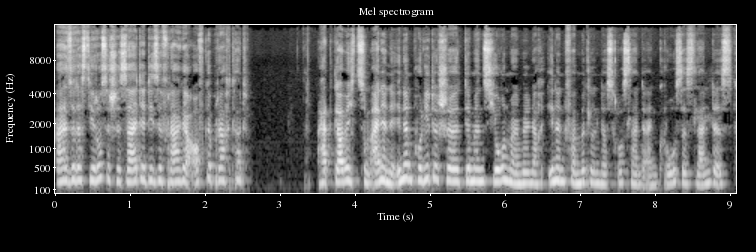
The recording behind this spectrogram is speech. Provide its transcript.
Also, dass die russische Seite diese Frage aufgebracht hat, hat, glaube ich, zum einen eine innenpolitische Dimension. Man will nach innen vermitteln, dass Russland ein großes Land ist,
